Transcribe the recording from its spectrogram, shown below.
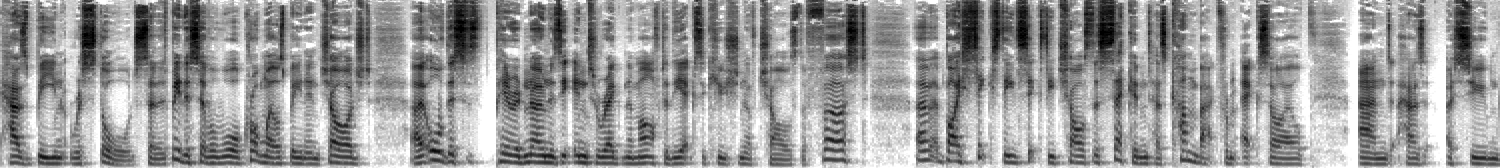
has been restored. So there's been a civil war, Cromwell's been in charge. Uh, all this period known as the interregnum after the execution of Charles I. Uh, by 1660, Charles II has come back from exile and has assumed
